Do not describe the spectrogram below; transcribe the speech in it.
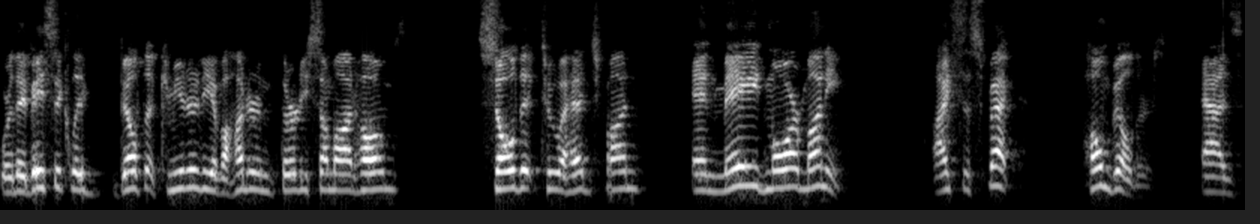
Where they basically built a community of 130 some odd homes, sold it to a hedge fund, and made more money. I suspect home builders, as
